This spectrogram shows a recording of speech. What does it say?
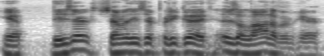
Yep. These are some of these are pretty good. There's a lot of them here.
